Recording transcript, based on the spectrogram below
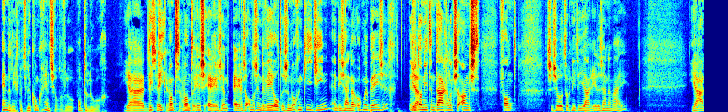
En er ligt natuurlijk concurrentie op de, vloer, op de loer. Ja, Die, zeker. die, want, want er is ergens, een, ergens anders in de wereld is er nog een Keygene en die zijn daar ook mee bezig. Is Ja. het dan niet een dagelijkse angst van, ze zullen toch niet een jaar eerder zijn dan wij? Ja,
